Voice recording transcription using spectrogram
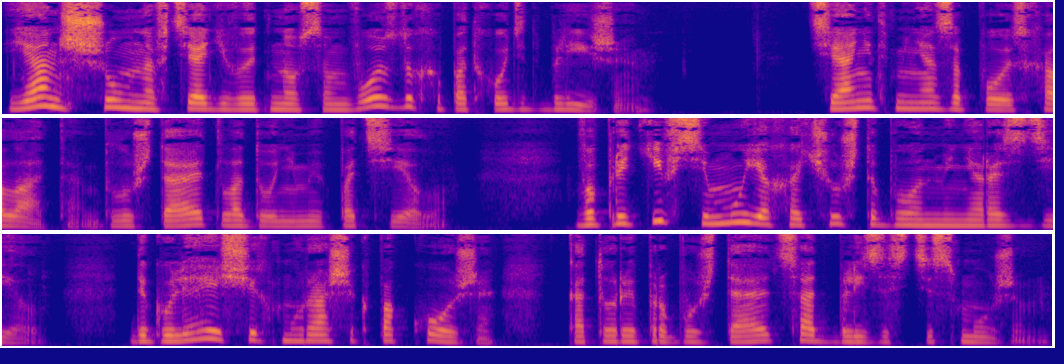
Ян шумно втягивает носом воздух и подходит ближе. Тянет меня за пояс халата, блуждает ладонями по телу. Вопреки всему, я хочу, чтобы он меня раздел, до гуляющих мурашек по коже, которые пробуждаются от близости с мужем.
